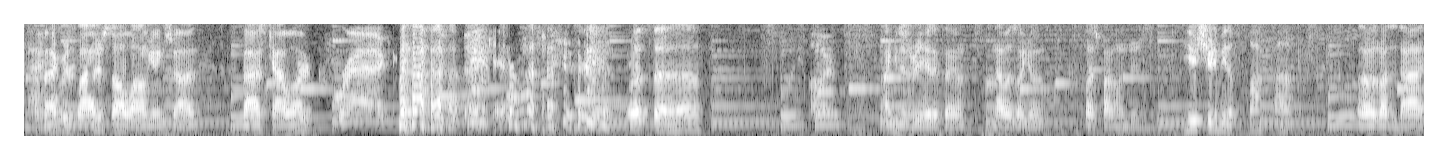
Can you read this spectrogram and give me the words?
A backwards ladder stall while I'm getting shot. Fast catwalk. Crack. what the Hard. I can just re-hit it though. That was like a plus 500. He was shooting me the fuck up. I thought I was about to die.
